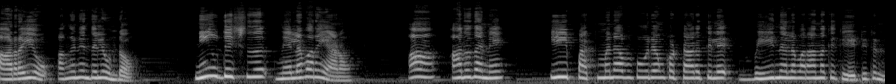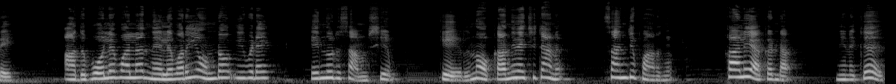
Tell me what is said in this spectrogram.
അറയോ അങ്ങനെ എന്തെങ്കിലും ഉണ്ടോ? നീ ഉദ്ദേശിച്ചത് നിലവറയാണോ? ആ അത് തന്നെ. ഈ പത്മനാഭപുരം കൊട്ടാരത്തിലെ ബി നിലവറ എന്നൊക്കെ കേട്ടിട്ടുണ്ടേ. അതുപോലെ വല്ല നിലവറയും ഉണ്ടോ ഇവിടെ? എന്നൊരു സംശയം. കയറി നോക്കാന്ന് വെച്ചിട്ടാണ് സഞ്ജു പറഞ്ഞു. കളിയാക്കണ്ട. നിനക്ക്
